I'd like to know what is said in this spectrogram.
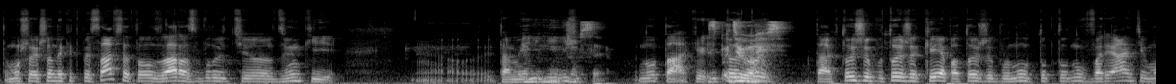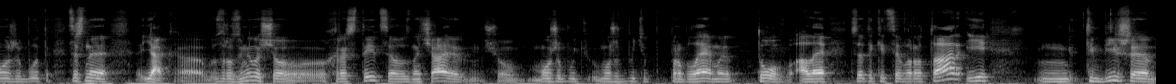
Тому що якщо не підписався, то зараз будуть е, дзвінки. Е, там, і, і, і, все. Ну так. Сподіваюся. Так, той же той же Кепа, той же Буну, тобто ну, варіантів може бути. Це ж не як е, зрозуміло, що хрести це означає, що може бути, можуть бути проблеми довго, але все-таки це воротар, і тим більше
